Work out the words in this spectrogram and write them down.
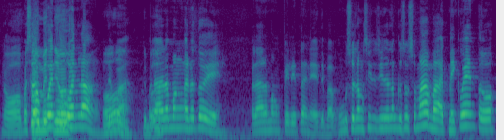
Oo, basta Comment nyo. kwentuhan lang, di Oo, ba? di ba? Wala namang ano to eh. Wala namang pilitan eh, di ba? Kung gusto lang sino, sino lang gusto sumama at may kwento,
